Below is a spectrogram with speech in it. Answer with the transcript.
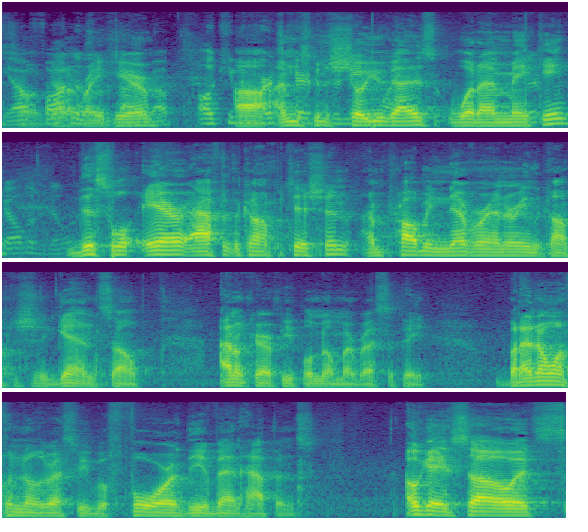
Yeah, I've got it right here. All Kingdom Uh, Hearts I'm just going to show named you like- guys what I'm making. This will air after the competition. I'm probably never entering the competition again, so I don't care if people know my recipe. But I don't want them to know the recipe before the event happens. Okay, so it's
